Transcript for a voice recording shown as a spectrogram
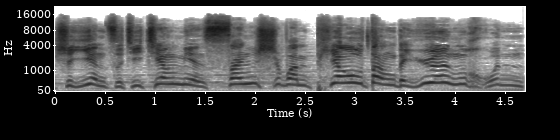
是燕子及江面三十万飘荡的冤魂，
